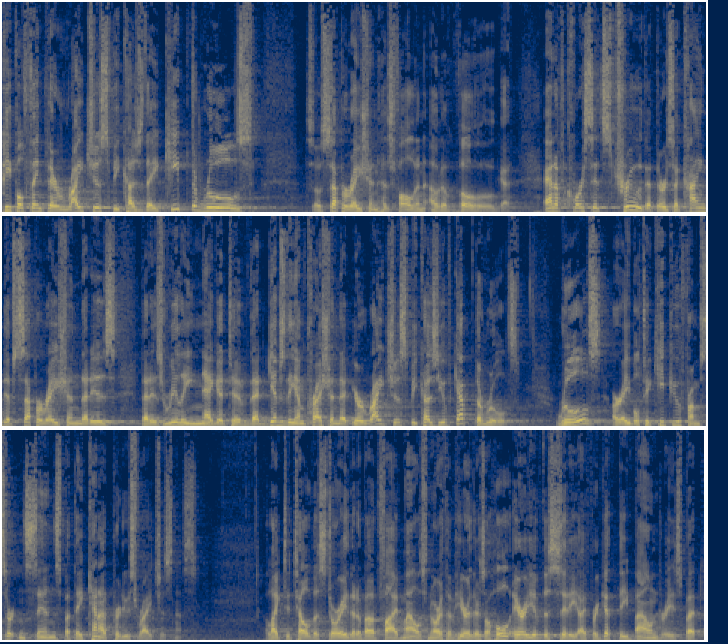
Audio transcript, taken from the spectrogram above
people think they're righteous because they keep the rules. So separation has fallen out of vogue. And of course, it's true that there's a kind of separation that is, that is really negative, that gives the impression that you're righteous because you've kept the rules. Rules are able to keep you from certain sins, but they cannot produce righteousness. I like to tell the story that about five miles north of here, there's a whole area of the city. I forget the boundaries, but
